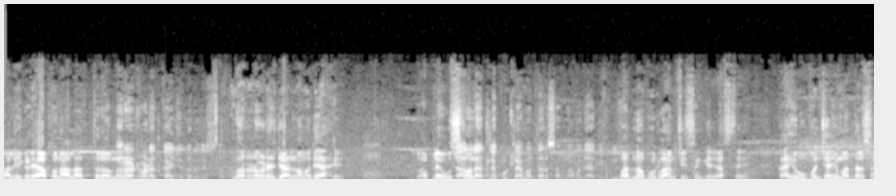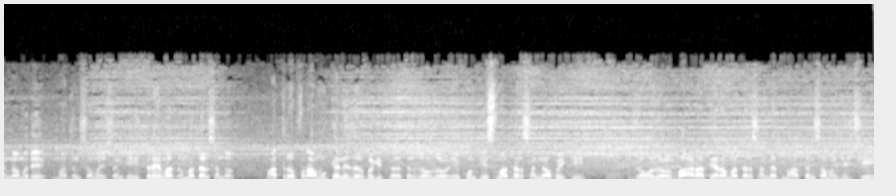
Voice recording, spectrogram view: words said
अलीकडे आपण आलात तर मराठवाड्यात काय चित्र दिसतं? मराठवाड्यात जालनामध्ये आहे. आपल्या उस्मान जालन्यातल्या कुठल्या मतदारसंघामध्ये बदनापूरला आमची संख्या जास्त आहे. काही ओपनच्याही मतदारसंघामध्ये मतदान समाजाची संख्या इतरही मत मतदारसंघ. मात्र प्रामुख्याने जर बघितलं तर जवळजवळ एकोणतीस मतदारसंघापैकी जवळजवळ बारा तेरा मतदारसंघात मातंग समाजाची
